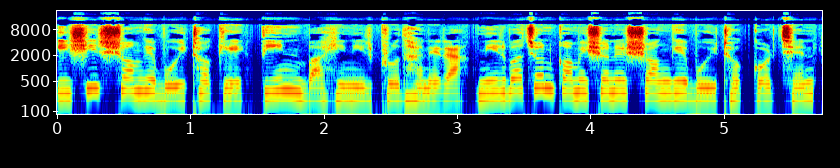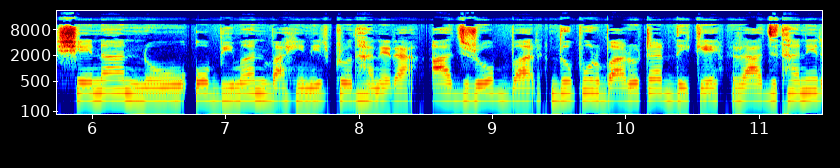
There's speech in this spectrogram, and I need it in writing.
ইসির সঙ্গে বৈঠকে তিন বাহিনীর প্রধানেরা নির্বাচন কমিশনের সঙ্গে বৈঠক করছেন সেনা, নৌ ও বিমান বাহিনীর প্রধানেরা। আজ রোববার দুপুর বারোটার দিকে রাজধানীর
